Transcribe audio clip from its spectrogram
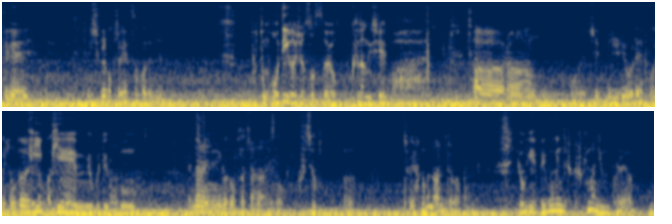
되게, 되게 시끌벅적했었거든요. 보통 어디 가셨었어요? 그 당시에? 와 부타랑 뭐였지? 밀리오레 뭐이 정도 APM 여기도 있고. 옛날에는 이것도 없었잖아 이거. 그죠. 응. 저기 한 번도 안 들어가 봤네. 여기 외국인들이 그렇게 많이 온대요? 그래요? 네.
